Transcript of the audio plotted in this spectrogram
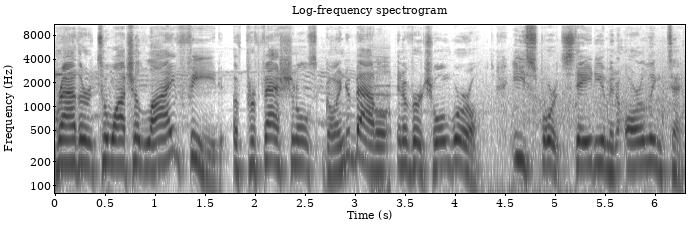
rather to watch a live feed of professionals going to battle in a virtual world. Esports Stadium in Arlington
